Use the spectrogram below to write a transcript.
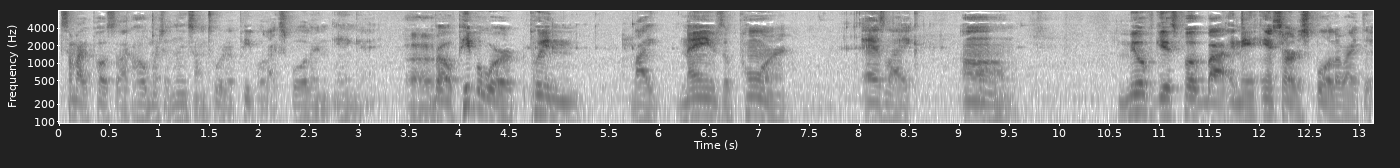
somebody posted like a whole bunch of links on Twitter of people like spoiling Endgame. Uh-huh. Bro, people were putting like names of porn as like um MILF gets fucked by and then insert a spoiler right there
